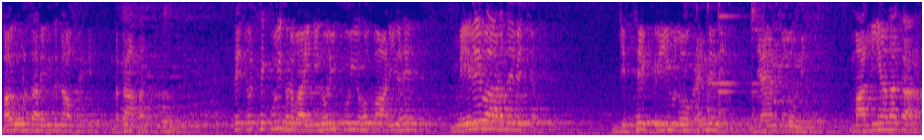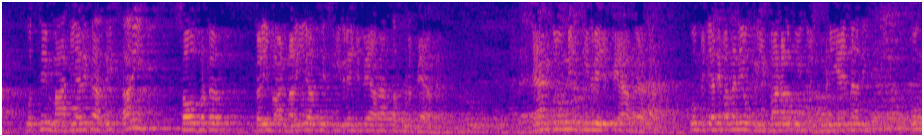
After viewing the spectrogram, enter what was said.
ਬਾਰੂ ਮਸਾਰੀ ਦੀ ਦੁਕਾਨ ਉੱਥੇ ਦੁਕਾਨ ਤੱਕ। ਤੇ ਉੱਥੇ ਕੋਈ ਸੁਣਵਾਈ ਨਹੀਂ ਹੋ ਰਹੀ ਕੋਈ ਉਹ ਨਹੀਂ ਰਹੇ। ਮੇਰੇ ਵਾਰਡ ਦੇ ਵਿੱਚ ਜਿੱਥੇ ਗਰੀਬ ਲੋਕ ਰਹਿੰਦੇ ਨੇ ਜੈਨ ਕਲੋਨੀ ਮਾਲੀਆਂ ਦਾ ਘਰ ਉੱਥੇ ਮਾਲੀਆਂ ਦੇ ਘਰ ਦੀ ਸਾਰੀ 100 ਫੁੱਟ ਗਲੀ ਬਣਨ ਵਾਲੀ ਆ ਉੱਥੇ ਸੀਵਰੇਜ ਪਿਆ ਹੋਇਆ ਪੱਥਰ ਪਿਆ ਹੋਇਆ। ਜੈਨ ਕਲੋਨੀ ਸੀਵਰੇਜ ਪਿਆ ਹੋਇਆ ਹੈ ਉਹ ਵਿਚਾਰੇ ਪਤਾ ਨਹੀਂ ਉਹ ਗਰੀਬਾਂ ਨਾਲ ਕੋਈ ਦੁਸ਼ਮਣੀ ਹੈ ਇਹਨਾਂ ਦੀ। ਉਹ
